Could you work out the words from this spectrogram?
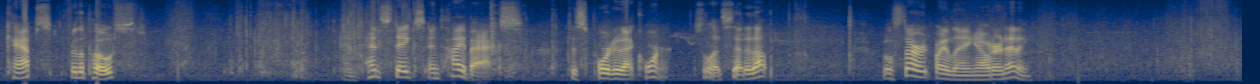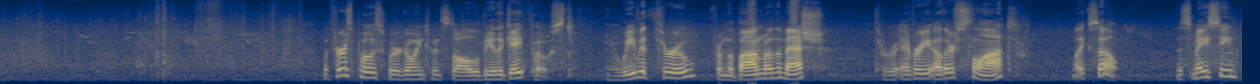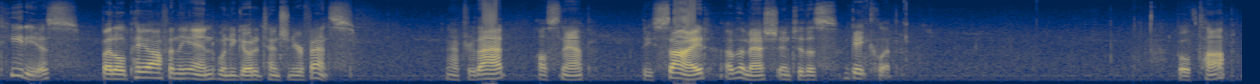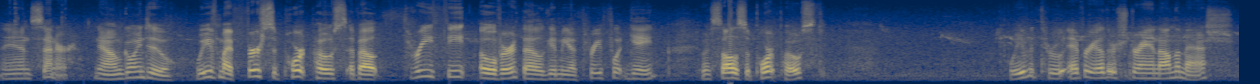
caps for the post, and tent stakes and tiebacks to support it at corner. So let's set it up. We'll start by laying out our netting. First post we're going to install will be the gate post. Weave it through from the bottom of the mesh through every other slot, like so. This may seem tedious, but it'll pay off in the end when you go to tension your fence. After that, I'll snap the side of the mesh into this gate clip. Both top and center. Now I'm going to weave my first support post about three feet over. That'll give me a three foot gate. To install the support post, weave it through every other strand on the mesh,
